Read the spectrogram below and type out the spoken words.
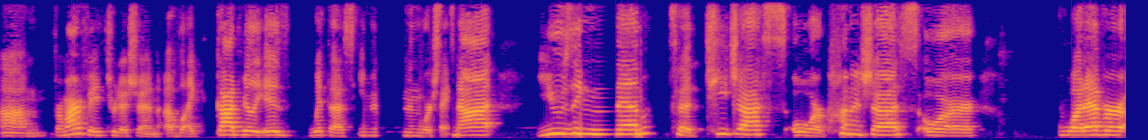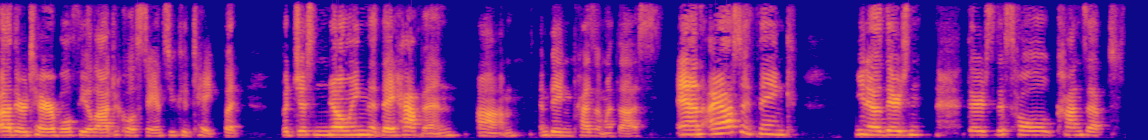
um, from our faith tradition of like God really is with us even in the worst things. Not using them to teach us or punish us or whatever other terrible theological stance you could take, but but just knowing that they happen um, and being present with us. And I also think, you know, there's there's this whole concept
